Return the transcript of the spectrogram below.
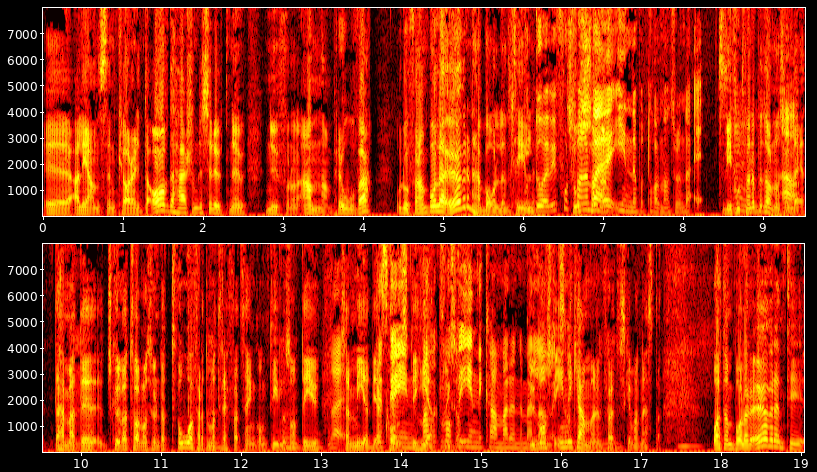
Eh, Alliansen klarar inte av det här som det ser ut nu. Nu får någon annan prova Och då får han bolla över den här bollen till Och då är vi fortfarande sossarna. bara inne på talmansrunda ett. Vi är fortfarande på talmansrunda Ja. ett. Det här med att det skulle vara talmansrunda två för att de har träffats en gång till och sånt Det är ju Nej. sån ska in, mediakonstighet man måste liksom. in i kammaren emellan. Du måste in i liksom. kammaren för att det ska vara nästa Och att han bollar över den till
